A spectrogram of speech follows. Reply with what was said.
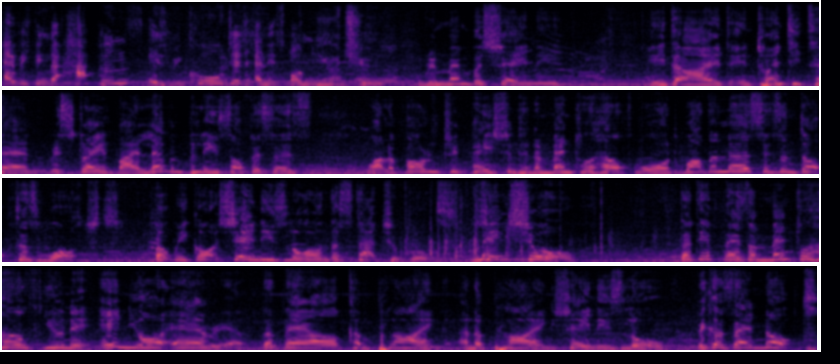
Everything that happens is recorded and it's on YouTube. Remember Seni. He died in 2010, restrained by 11 police officers while a voluntary patient in a mental health ward while the nurses and doctors watched. But we got Seni's law on the statute books. Make sure that if there's a mental health unit in your area, that they are complying and applying Seni's law, because they're not.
